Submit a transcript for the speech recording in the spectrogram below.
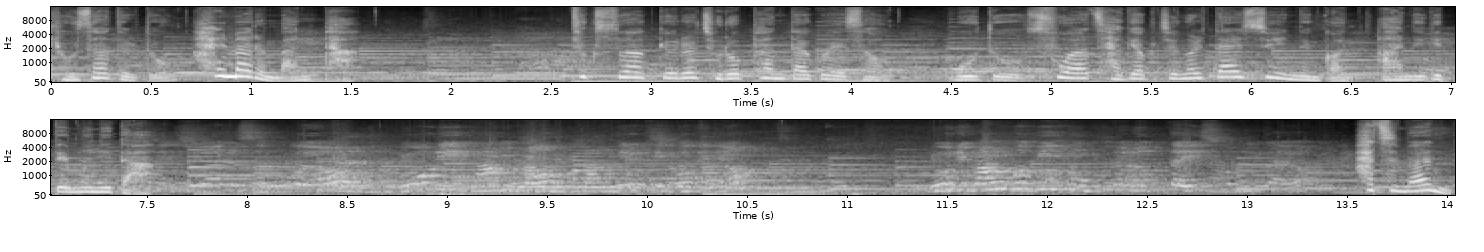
교사들도 할 말은 많다. 특수학교를 졸업한다고 해서 모두 수화 자격증을 딸 수 있는 건 아니기 때문이다. 하지만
